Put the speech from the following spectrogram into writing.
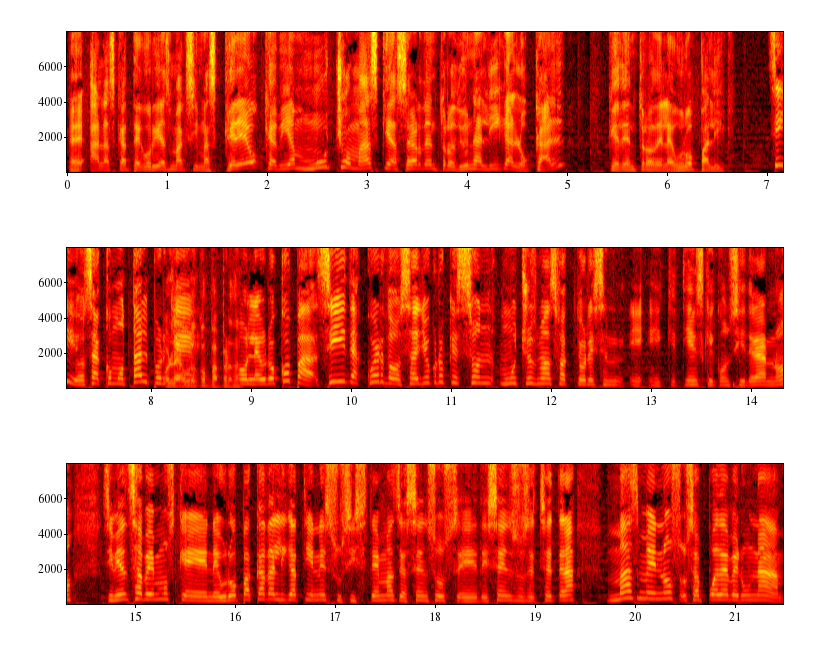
eh, a las categorías máximas? Creo que había mucho más que hacer dentro de una liga local que dentro de la Europa League. Sí, o sea, como tal, porque... O la Eurocopa, perdón. O la Eurocopa, sí, de acuerdo. O sea, yo creo que son muchos más factores en, eh, eh, que tienes que considerar, ¿no? Si bien sabemos que en Europa cada liga tiene sus sistemas de ascensos, eh, descensos, etcétera, más o menos, o sea, puede haber una,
